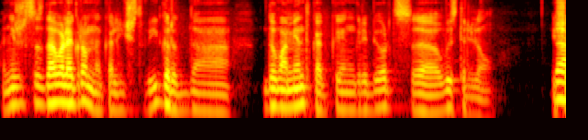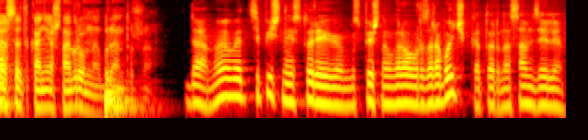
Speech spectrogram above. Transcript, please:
они же создавали огромное количество игр до, до момента, как Angry Birds э, выстрелил. И Да. сейчас это, конечно, огромный бренд уже. Да, ну это типичная история успешного игрового разработчика, который на самом деле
